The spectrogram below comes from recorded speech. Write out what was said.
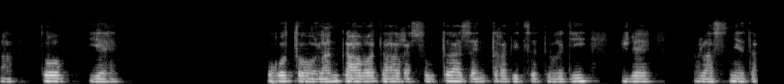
A to je proto Lankavatara Sutra, Zen tradice tvrdí, že vlastně ta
